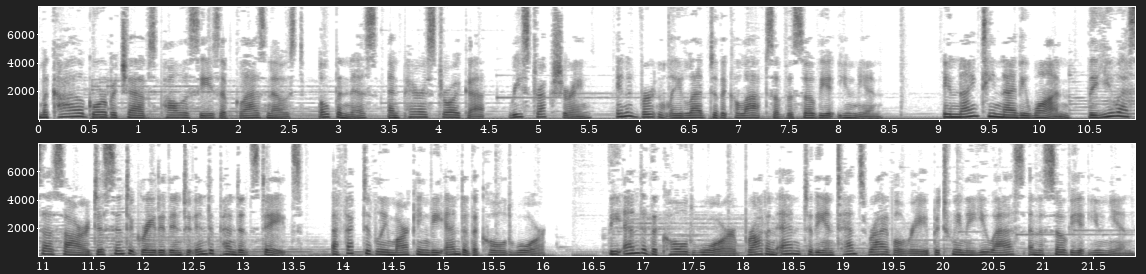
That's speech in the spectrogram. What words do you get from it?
Mikhail Gorbachev's policies of glasnost, openness, and perestroika, restructuring, inadvertently led to the collapse of the Soviet Union. In 1991, the USSR disintegrated into independent states, effectively marking the end of the Cold War. The end of the Cold War brought an end to the intense rivalry between the US and the Soviet Union.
